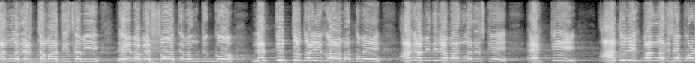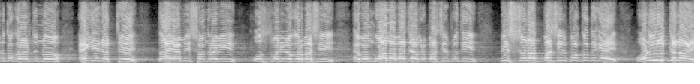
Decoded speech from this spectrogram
বাংলাদেশ জামাত ইসলামী এইভাবে সৎ এবং যোগ্য নেতৃত্ব তৈরি করার মাধ্যমে আগামী দিনে বাংলাদেশকে একটি আধুনিক বাংলাদেশে পরিণত করার জন্য এগিয়ে যাচ্ছে। তাই আমি সংগ্রামী ওসমানীনগরবাসী এবং গোয়ালাবাজারবাসীর প্রতি বিশ্বনাথবাসীর পক্ষ থেকে অনুরোধ জানাই,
